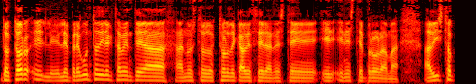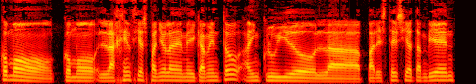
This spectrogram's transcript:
Doctor, eh, le, pregunto directamente a, nuestro doctor de cabecera en este, en este programa. ¿Ha visto cómo, cómo la Agencia Española de Medicamento ha incluido la parestesia también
